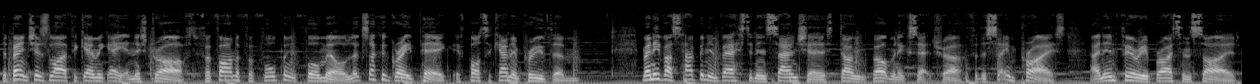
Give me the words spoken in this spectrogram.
The bench is live for Game Week 8 in this draft. Fofana for 4.4 mil looks like a great pick if Potter can improve them. Many of us have been invested in Sanchez, Dunk, Veltman, etc. for the same price at an inferior Brighton side.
